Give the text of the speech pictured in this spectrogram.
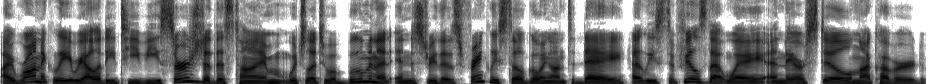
Ironically, reality TV surged at this time, which led to a boom in that industry that is frankly still going on today. At least it feels that way, and they are still not covered,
